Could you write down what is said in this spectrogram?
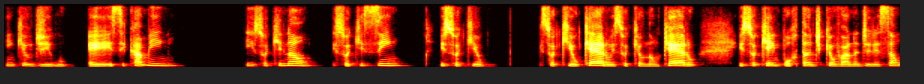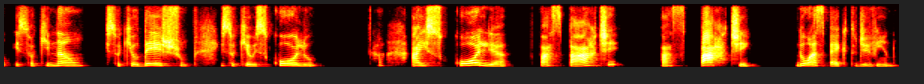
Em que eu digo, é esse caminho. Isso aqui não, isso aqui sim, isso aqui eu isso aqui eu quero, isso aqui eu não quero. Isso aqui é importante que eu vá na direção, isso aqui não. Isso aqui eu deixo, isso aqui eu escolho. Tá? A escolha faz parte, faz parte do aspecto divino.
